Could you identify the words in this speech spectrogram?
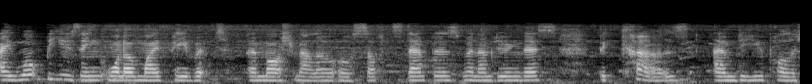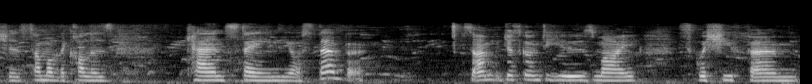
I won't be using one of my favorite uh, marshmallow or soft stampers when I'm doing this because MDU polishes some of the colors can stain your stamper. So I'm just going to use my squishy foam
